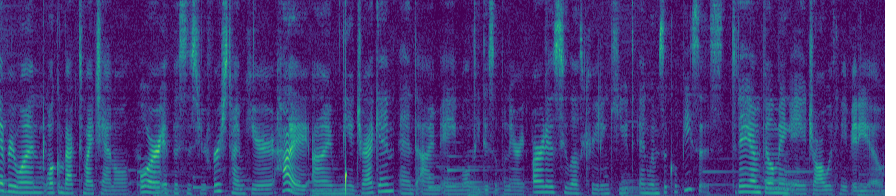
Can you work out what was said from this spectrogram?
everyone, welcome back to my channel. Or if this is your first time here, hi, I'm Nia Dragon and I'm a multidisciplinary artist who loves creating cute and whimsical pieces. Today I'm filming a draw with me video.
